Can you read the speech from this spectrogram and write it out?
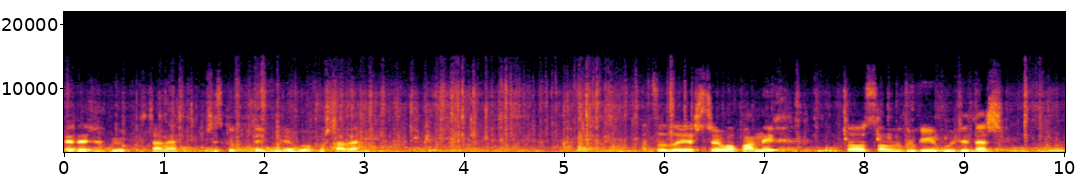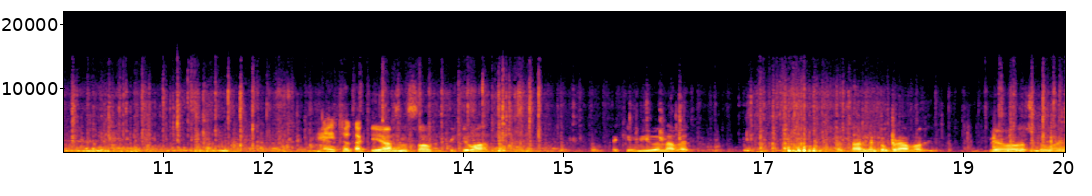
Te też już były puszczane. Wszystko tutaj w górze było puszczane. Co do jeszcze łapanych, to są w drugiej budzie też. No i to takie jasne są, takie ładne. Takie miłe nawet. Na czarnych oprawach. Białe oczko mają.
